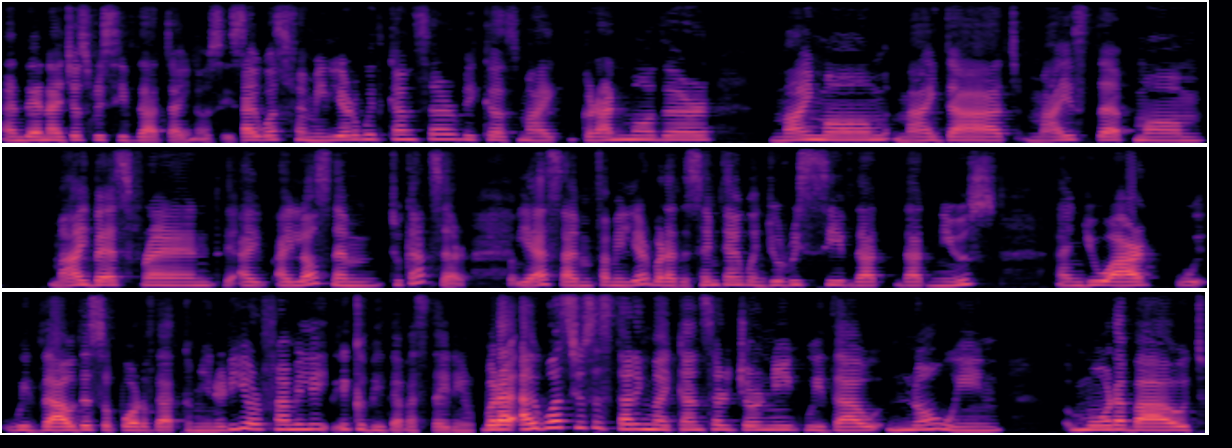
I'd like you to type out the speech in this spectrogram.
And then I just received that diagnosis. I was familiar with cancer because my grandmother, my mom, my dad, my stepmom, my best friend, I, I lost them to cancer. Yes, I'm familiar, but at the same time, when you receive that that news and you are w- without the support of that community or family, it could be devastating. But I, I was just starting my cancer journey without knowing more about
